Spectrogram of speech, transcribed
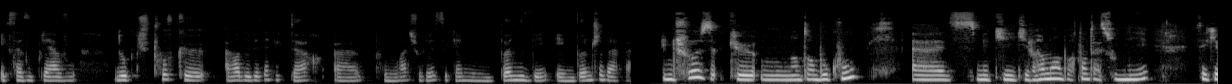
et que ça vous plaît à vous. Donc je trouve que avoir des bêta lecteurs pour nous rassurer, c'est quand même une bonne idée et une bonne chose à faire. Une chose que on entend beaucoup, mais qui, est vraiment importante à souligner, c'est que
